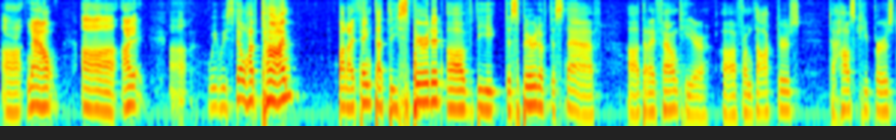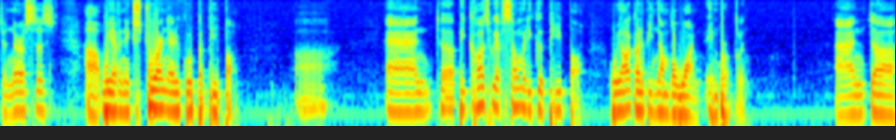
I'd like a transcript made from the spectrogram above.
Uh, now, uh, I, uh, we, we still have time, but I think that the spirit of the, the spirit of the staff uh, that I found here, uh, from doctors to housekeepers to nurses, uh, we have an extraordinary group of people. and because we have so many good people, we are going to be number one in Brooklyn. And uh,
